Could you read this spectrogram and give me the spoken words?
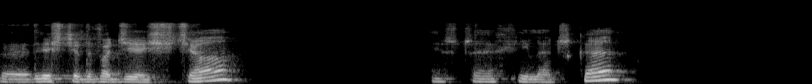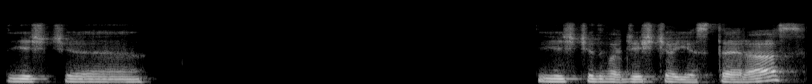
E, 220. Jeszcze chwileczkę. 200. 220 jest teraz.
